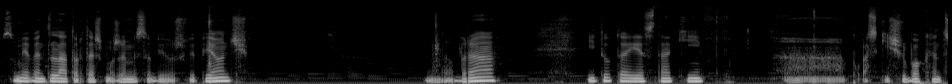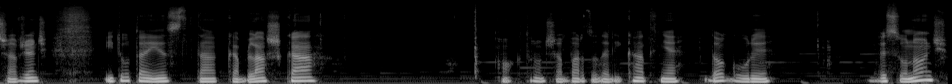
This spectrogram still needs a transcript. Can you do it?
W sumie wentylator też możemy sobie już wypiąć. Dobra. I tutaj jest taki a, płaski śrubokręt trzeba wziąć. I tutaj jest taka blaszka, o, którą trzeba bardzo delikatnie do góry wysunąć.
